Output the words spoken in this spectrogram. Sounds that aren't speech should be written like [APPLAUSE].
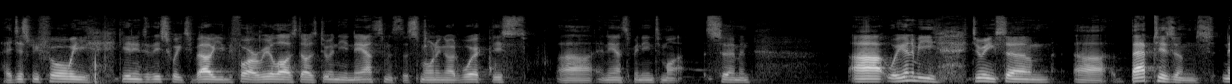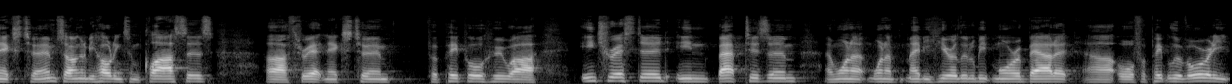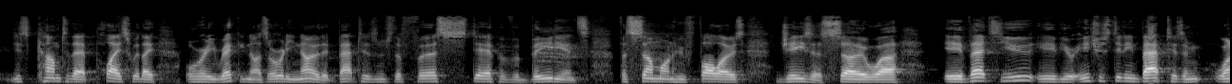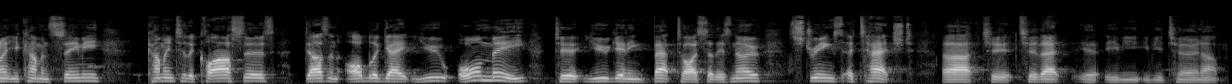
Hey, just before we get into this week's value, before I realised I was doing the announcements this morning, I'd worked this uh, announcement into my sermon. Uh, we're going to be doing some uh, baptisms next term, so I'm going to be holding some classes uh, throughout next term for people who are interested in baptism and want to want to maybe hear a little bit more about it, uh, or for people who have already just come to that place where they already recognise, already know that baptism is the first step of obedience for someone who follows Jesus. So. Uh, if that's you, if you're interested in baptism, why don't you come and see me? Come into the classes. Doesn't obligate you or me to you getting baptized. So there's no strings attached uh, to, to that uh, if you, if you turn up.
